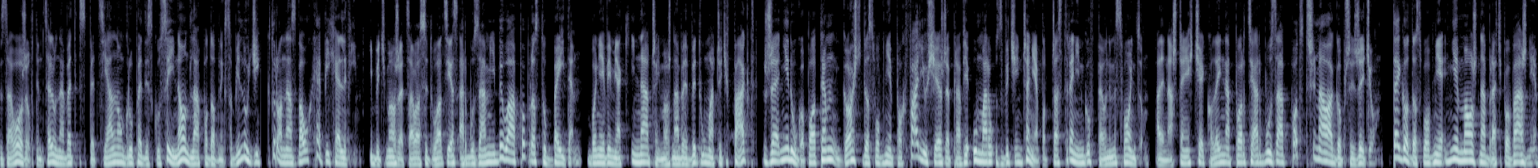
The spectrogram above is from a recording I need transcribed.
Założył w tym celu nawet specjalną grupę dyskusyjną dla podobnych sobie ludzi, którą nazwał Happy Healthy. I być może cała sytuacja z arbuzami była po prostu baitem, bo nie wiem jak inaczej można by wytłumaczyć fakt, że niedługo potem gość dosłownie pochwalił się, że prawie umarł z wycieńczenia podczas treningu w pełnym słońcu. Ale na szczęście kolejna porcja arbuza podtrzymała go przy życiu. Tego dosłownie nie można brać poważnie.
